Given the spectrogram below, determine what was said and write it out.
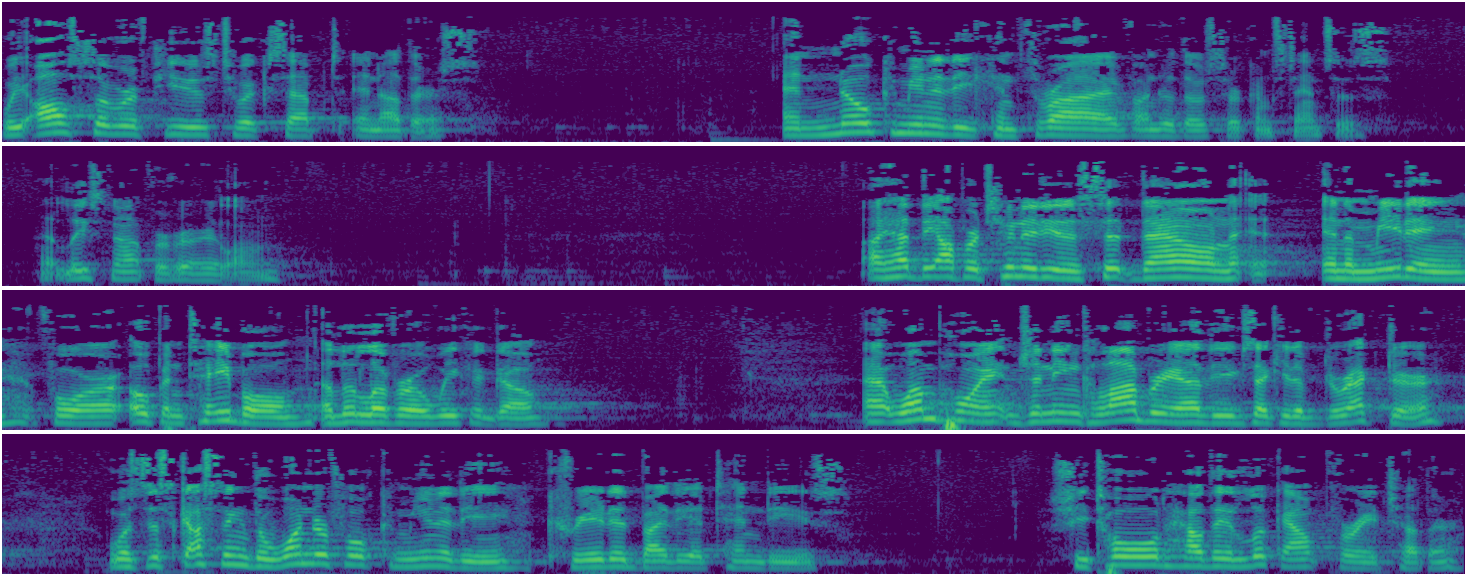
we also refuse to accept in others. And no community can thrive under those circumstances, at least not for very long. I had the opportunity to sit down in a meeting for Open Table a little over a week ago. At one point, Janine Calabria, the executive director, was discussing the wonderful community created by the attendees. She told how they look out for each other,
